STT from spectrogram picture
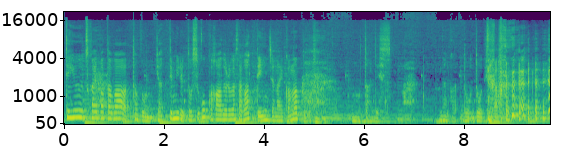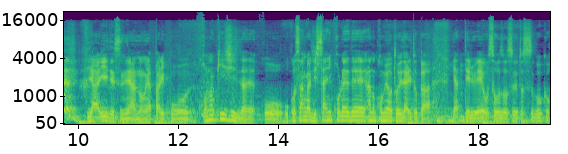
っていう使い方が多分やってみるとすごくハードルが下がっていいんじゃないかなと思ったんです。なんかどうどうですか？いやいいですね。あのやっぱりこうこの記事でこうお子さんが実際にこれであの米を研いだりとかやってる絵を想像するとすごく微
